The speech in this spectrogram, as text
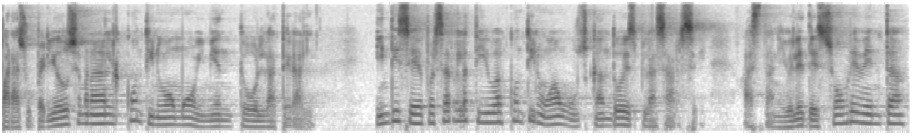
Para su periodo semanal continúa un movimiento lateral. Índice de fuerza relativa continúa buscando desplazarse hasta niveles de sobreventa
